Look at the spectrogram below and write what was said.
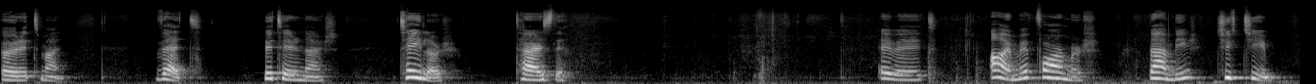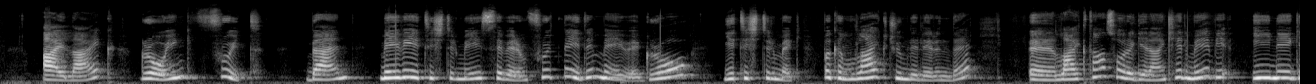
öğretmen. Vet, veteriner. Tailor, terzi. Evet. I'm a farmer. Ben bir çiftçiyim. I like growing fruit. Ben meyve yetiştirmeyi severim. Fruit neydi? Meyve. Grow yetiştirmek. Bakın like cümlelerinde e, like'tan sonra gelen kelimeye bir ing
